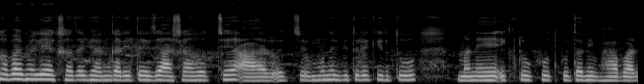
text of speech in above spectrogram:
সবাই মিলে একসাথে ভ্যান গাড়িতে যে আসা হচ্ছে, আর হচ্ছে মনের ভিতরে কিন্তু মানে একটু খুঁতখুতানি ভাব আর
